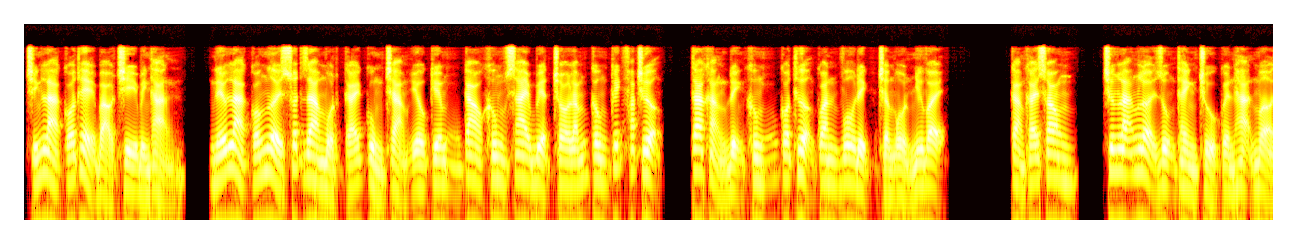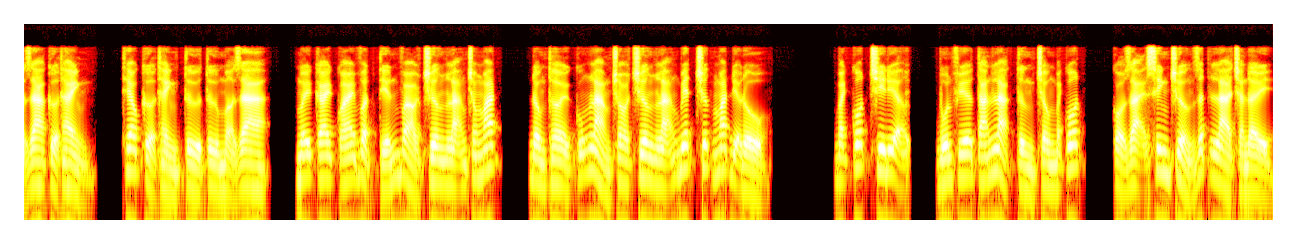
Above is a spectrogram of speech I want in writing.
chính là có thể bảo trì bình thản. Nếu là có người xuất ra một cái cùng chạm yêu kiếm cao không sai biệt cho lắm công kích pháp trượng, ta khẳng định không có thượng quan vô địch trầm ổn như vậy. Cảm khái xong, Trương Lãng lợi dụng thành chủ quyền hạn mở ra cửa thành, theo cửa thành từ từ mở ra, mấy cái quái vật tiến vào Trương Lãng trong mắt, đồng thời cũng làm cho Trương Lãng biết trước mắt địa đồ. Bạch cốt chi địa, bốn phía tán lạc từng trồng bạch cốt, cỏ dại sinh trưởng rất là tràn đầy,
